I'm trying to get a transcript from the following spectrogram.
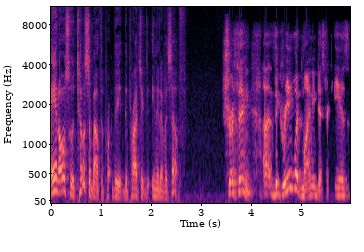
And also tell us about the, the, the project in and of itself. Sure thing. Uh, the Greenwood Mining District is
